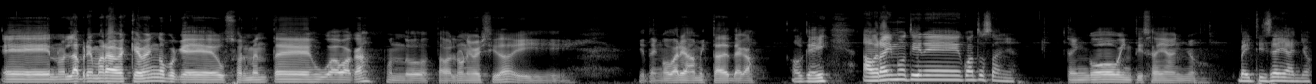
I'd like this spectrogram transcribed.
Eh, no es la primera vez que vengo porque usualmente he jugado acá cuando estaba en la universidad y, y tengo varias amistades de acá. Ok. ¿Ahora mismo tiene cuántos años? Tengo 26 años. 26 años.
